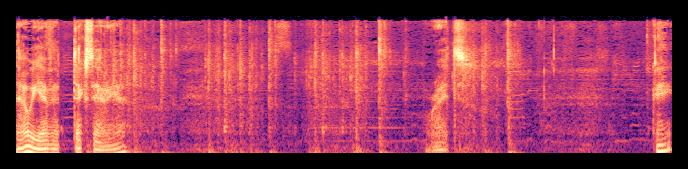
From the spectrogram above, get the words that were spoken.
Now we have a text area. Right. Okay.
